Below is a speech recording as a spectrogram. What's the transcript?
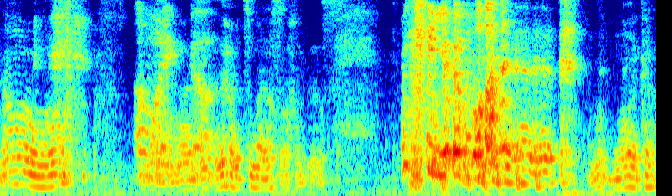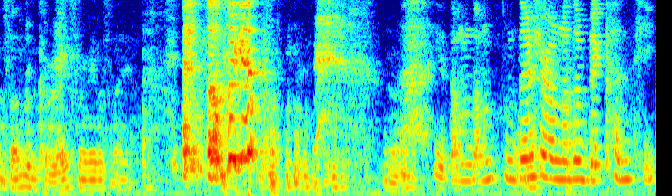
no. Oh my god. It hurts my esophagus. You're what? no, it kind of sounded correct for me to say. Esophagus? Yeah. You dumb dumb. There's your another big panty.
